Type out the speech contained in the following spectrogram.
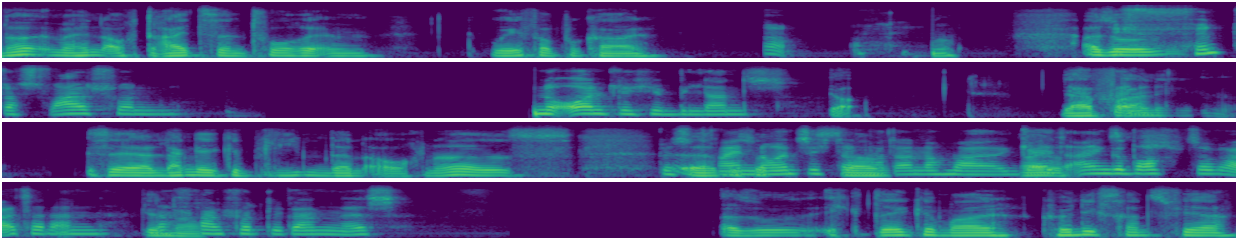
Ne, immerhin auch 13 Tore im UEFA-Pokal. Ja. Ne? Also, ich finde, das war schon eine ordentliche Bilanz. Ja. Ja, vor allem ist er ja lange geblieben dann auch. Ne? Das, Bis äh, 93, dann hat er nochmal Geld ja, eingebracht, sogar als er dann genau. nach Frankfurt gegangen ist. Also ich denke mal, Königstransfer.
